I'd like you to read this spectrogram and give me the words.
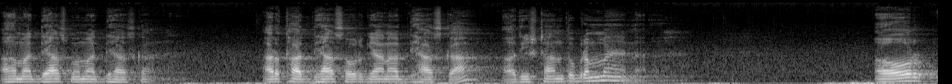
अहम अध्यास मम अध्यास का। अर्थाध्यास और ज्ञानाध्यास का अधिष्ठान तो ब्रह्म है ना। और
